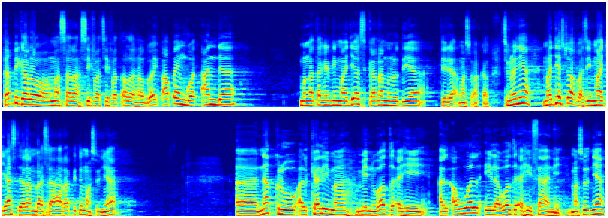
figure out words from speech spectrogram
Tapi kalau masalah sifat-sifat Allah sahal gaib, apa yang buat anda mengatakan di majas? Karena menurut dia tidak masuk akal. Sebenarnya majas itu apa sih? Majas dalam bahasa Arab itu maksudnya uh, naqlu al-kalimah min wad'ihi al-awwal ila wad'ihi thani. Maksudnya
